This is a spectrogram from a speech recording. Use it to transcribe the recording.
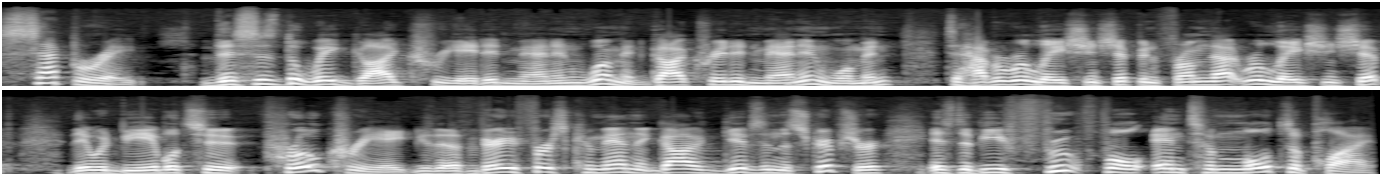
separate. This is the way God created man and woman. God created man and woman to have a relationship, and from that relationship, they would be able to procreate. The very first command that God gives in the scripture is to be fruitful and to multiply.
